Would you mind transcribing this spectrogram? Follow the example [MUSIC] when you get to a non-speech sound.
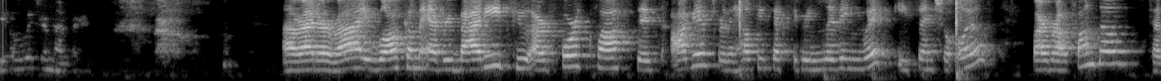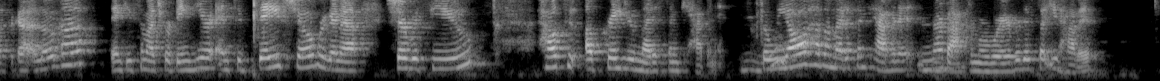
We always remember. [SIGHS] All right, all right. Welcome everybody to our fourth class this August for the Healthy Sexy Green Living with Essential Oils. Barbara Alfonzo, Jesicca Aloha. Thank you so much for being here. And today's show, we're gonna share with you how to upgrade your medicine cabinet. So we mm-hmm. all have a medicine cabinet in our bathroom or wherever it is that you have it.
